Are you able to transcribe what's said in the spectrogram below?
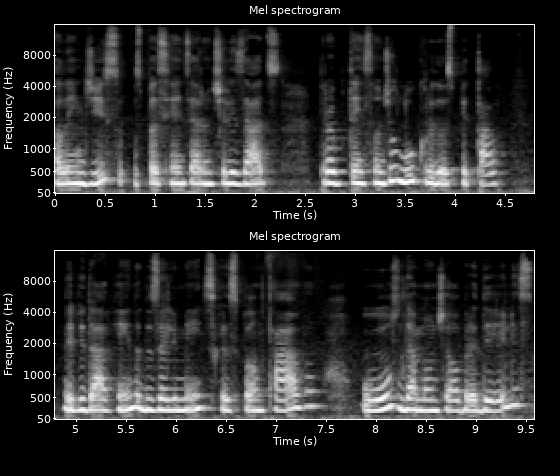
Além disso, os pacientes eram utilizados para obtenção de lucro do hospital, devido à venda dos alimentos que eles plantavam, o uso da mão de obra deles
